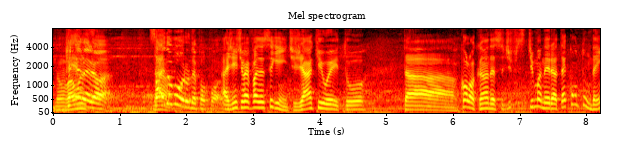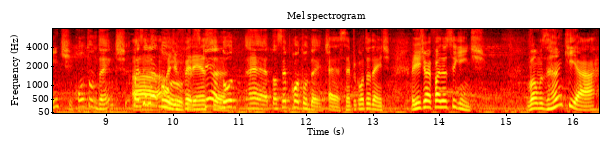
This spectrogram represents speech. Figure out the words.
Não Quem é vamos. melhor? Sai Não. do muro, né, Popó? A gente vai fazer o seguinte, já que o Heitor tá colocando essa de, de maneira até contundente. Contundente, mas A- ele é a nulo. Lucas. diferença- Quem é nulo, é, tá sempre contundente. É, sempre contundente. A gente vai fazer o seguinte: vamos ranquear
